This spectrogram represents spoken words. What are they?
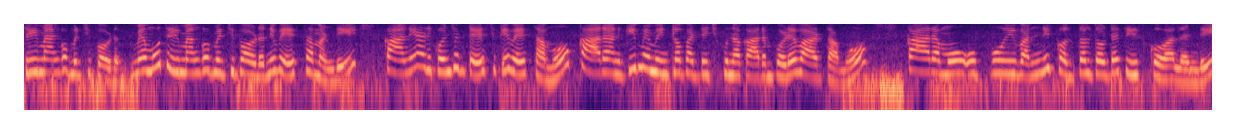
త్రీ మ్యాంగో మిర్చి పౌడర్ మేము త్రీ మ్యాంగో మిర్చి పౌడర్ని వేస్తామండి. కానీ అది కొంచెం టేస్ట్కే వేస్తాము. కారానికి మేము ఇంట్లో పట్టించుకున్న కారం పొడే వాడతాము. కారము ఉప్పు ఇవన్నీ కొలతలతోటే తీసుకోవాలండి.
